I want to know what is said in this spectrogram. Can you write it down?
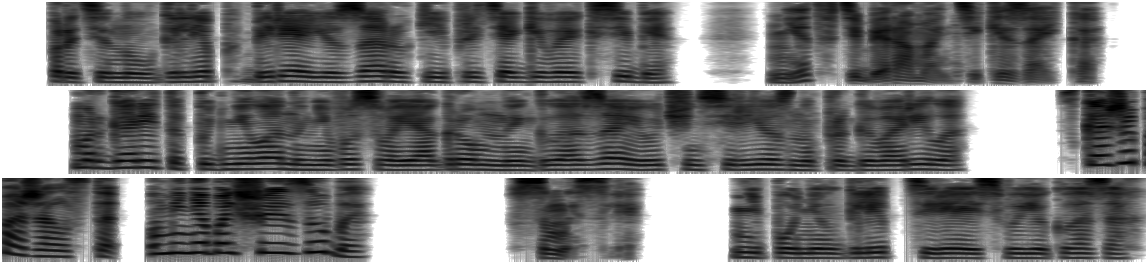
— протянул Глеб, беря ее за руки и притягивая к себе. «Нет в тебе романтики, зайка». Маргарита подняла на него свои огромные глаза и очень серьезно проговорила. «Скажи, пожалуйста, у меня большие зубы?» «В смысле?» — не понял Глеб, теряясь в ее глазах.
